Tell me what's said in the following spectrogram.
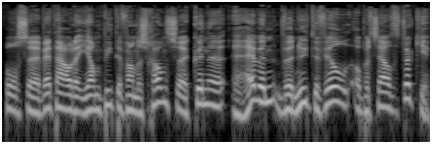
Volgens wethouder Jan-Pieter van der Schans kunnen, hebben we nu te veel op hetzelfde stukje.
